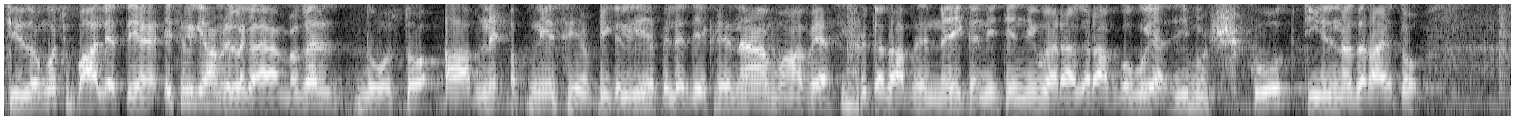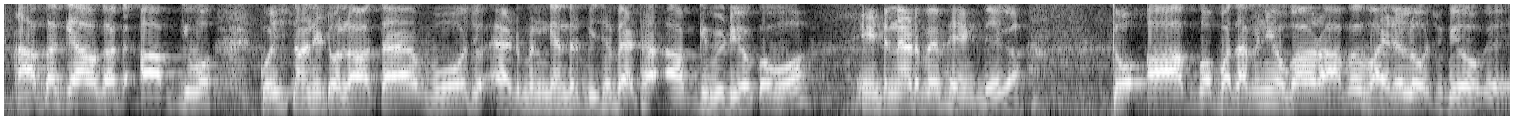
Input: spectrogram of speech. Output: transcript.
چیزوں کو چھپا لیتے ہیں۔ اس لیے ہم نے لگایا۔ مگر دوستو، آپ نے اپنی سیفٹی کے لیے پہلے دیکھ لینا۔ وہاں پہ ایسی حرکت آپ نے نہیں کرنی۔ چینجنگ وغیرہ اگر آپ کو کوئی ایسی مشکوک چیز نظر آئے تو۔ آپ کا کیا ہوگا کہ آپ کی وہ کوئی شیطانی ٹولہ ہوتا ہے، وہ جو ایڈمن کے اندر پیچھے بیٹھا، آپ کی ویڈیو کو وہ انٹرنیٹ پہ پھینک دے گا۔ تو آپ کو پتہ بھی نہیں ہوگا اور آپ وائرل ہو چکے ہوگے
